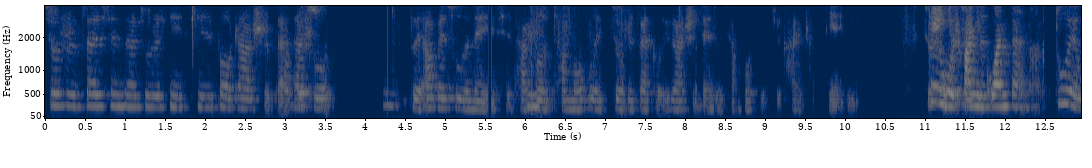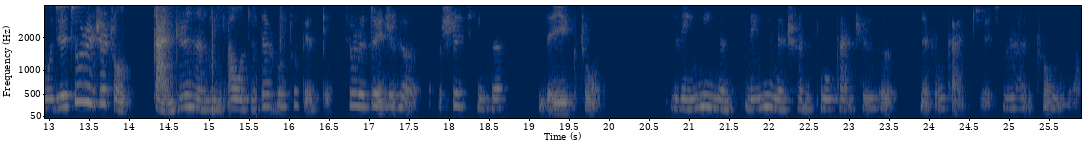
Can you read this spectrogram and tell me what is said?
就是在现在就是信息爆炸时代，他说，对二倍速的那一期，他说他们会就是在隔一段时间就强迫自己去看一场电影，就是我是把你关在那。对，我觉得就是这种。感知能力啊，我觉得说特别多，就是对这个事情的的一种灵敏的灵敏的程度，感知的那种感觉就是很重要。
